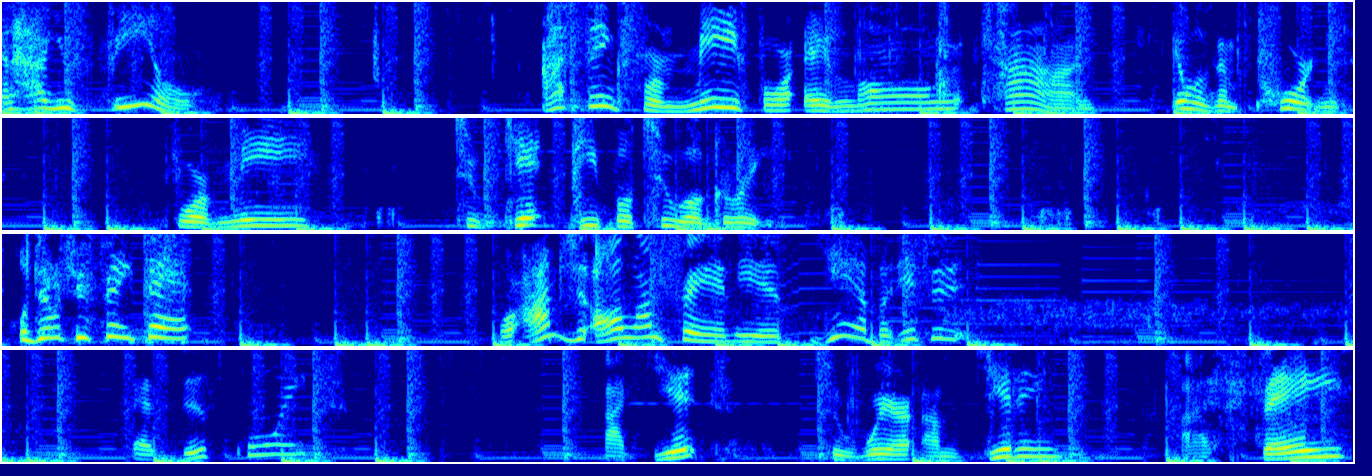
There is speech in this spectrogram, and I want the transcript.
and how you feel. I think for me, for a long time, it was important for me to get people to agree. Well, don't you think that? Well, I'm just, all I'm saying is, yeah, but if it at this point, I get to where I'm getting, I say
